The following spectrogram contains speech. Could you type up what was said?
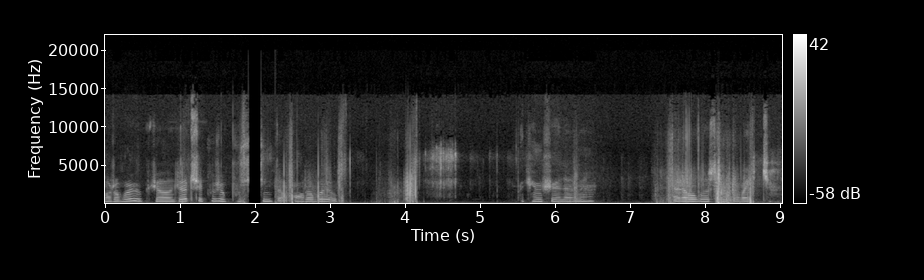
Araba yok ya. Gerçekten bu şimdi araba yok. Bakayım şöyle bir. Araba bulursam araba gideceğim.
